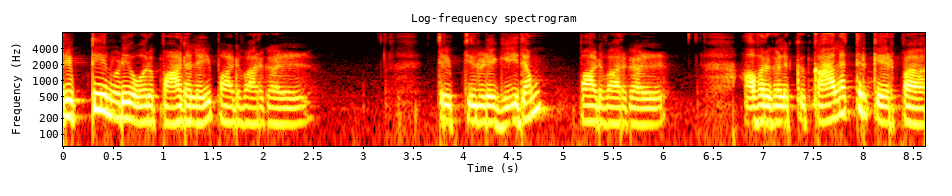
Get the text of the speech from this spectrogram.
திருப்தியினுடைய ஒரு பாடலை பாடுவார்கள். திருப்தியினுடைய கீதம் பாடுவார்கள். அவர்களுக்கு காலத்திற்கேற்ப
